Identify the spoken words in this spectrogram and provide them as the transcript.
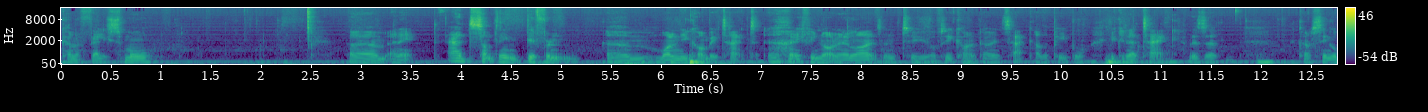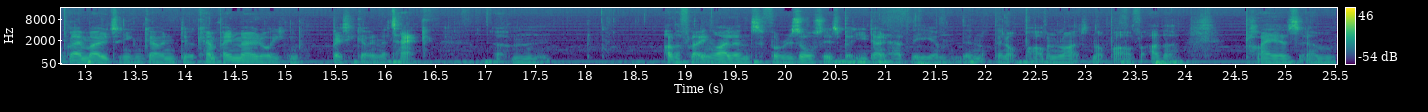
kind of fairly small. Um, and it adds something different. Um, one, you can't be attacked if you're not in an alliance, and two, obviously you can't go and attack other people. You can attack. There's a kind of single player modes, and you can go and do a campaign mode, or you can basically go and attack um, other floating islands for resources, but you don't have the um, they're not they're not part of an alliance, not part of other players' um,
